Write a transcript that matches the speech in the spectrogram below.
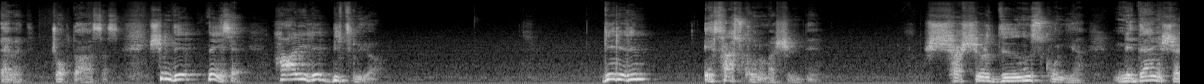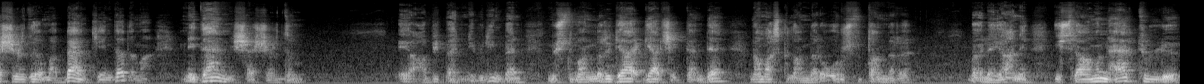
Evet, çok daha hassas. Şimdi neyse, haliyle bitmiyor. Gelelim esas konuma şimdi. Şaşırdığımız konuya. Neden şaşırdığıma ben kendi adıma neden şaşırdım? E abi ben ne bileyim ben Müslümanları ger- gerçekten de namaz kılanları, oruç tutanları böyle yani İslam'ın her türlü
